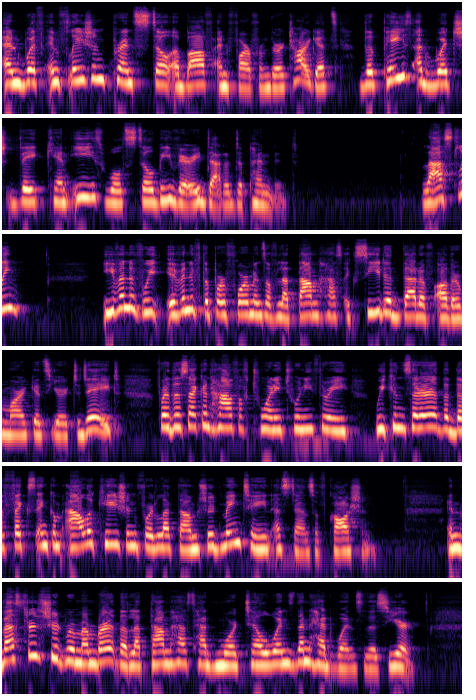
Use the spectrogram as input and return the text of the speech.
And with inflation prints still above and far from their targets, the pace at which they can ease will still be very data dependent. Lastly, even if we even if the performance of LATAM has exceeded that of other markets year to date, for the second half of 2023, we consider that the fixed income allocation for LATAM should maintain a stance of caution. Investors should remember that LATAM has had more tailwinds than headwinds this year.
